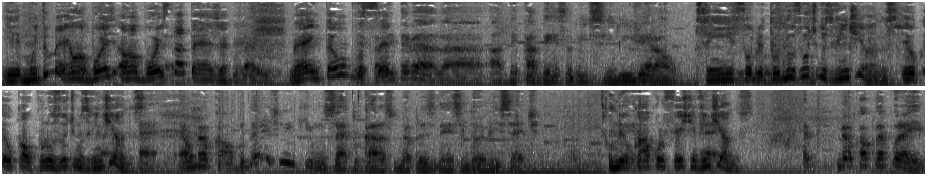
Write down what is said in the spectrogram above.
e muito bem, é uma boa, é uma boa estratégia. por aí. Né? Então Você... Também teve a, a- a decadência do ensino em geral. Sim, Nos sobretudo nos últimos 20 anos. Eu, eu calculo os últimos 20 anos. É, é o meu cálculo desde que um certo cara assumiu a presidência em 2007. O meu cálculo fecha em 20 anos. É, Meu cálculo é por aí.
